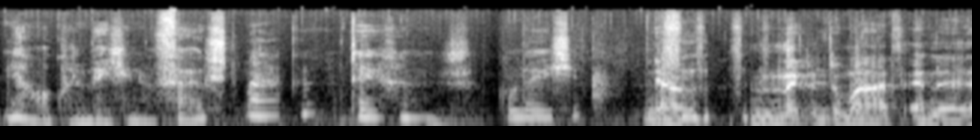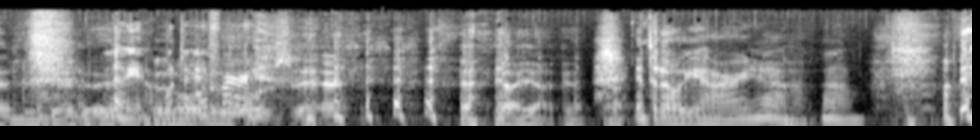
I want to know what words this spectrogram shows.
ja, ook wel een beetje een vuist maken tegen het college. Ja, met een tomaat en de, de, de, de, nou ja, whatever. roos. ja, ja, ja, ja, En het rode haar, ja. ja. Nou.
